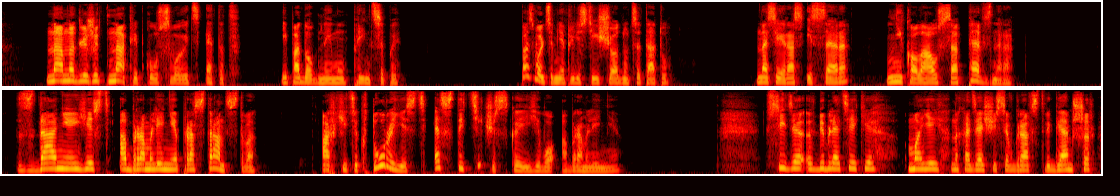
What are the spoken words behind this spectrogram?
нам надлежит накрепко усвоить этот и подобные ему принципы. Позвольте мне привести еще одну цитату. На сей раз из сэра Николауса Певзнера. «Здание есть обрамление пространства, архитектура есть эстетическое его обрамление». Сидя в библиотеке моей, находящейся в графстве Гэмпшир,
